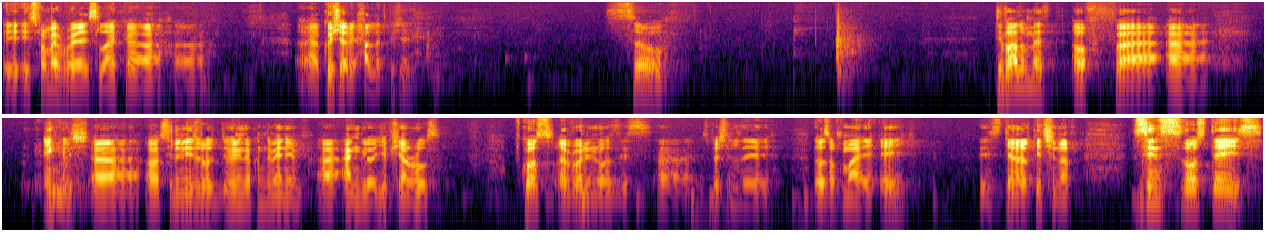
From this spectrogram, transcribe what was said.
it's from everywhere. It's like كشري حلة كشري so development of uh, uh, English uh, or Sudanese rule during the condominium uh, Anglo-Egyptian rules. Of course, everybody knows this, uh, especially the, those of my age. This is General Kitchener. Since those days,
